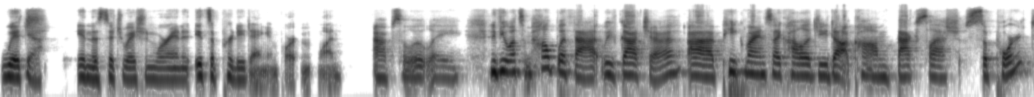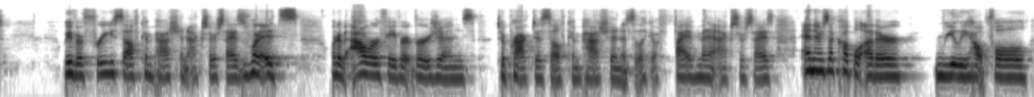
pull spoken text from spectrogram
which yeah. in the situation we're in, it's a pretty dang important one. Absolutely. And if you want some help with that, we've got you. Uh, peakmindpsychology.com backslash support. We have a free self compassion exercise. It's one of our favorite versions to practice self compassion. It's like a five minute exercise. And there's a couple other really helpful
